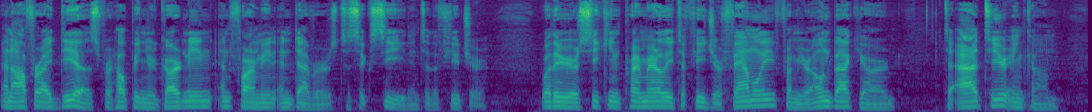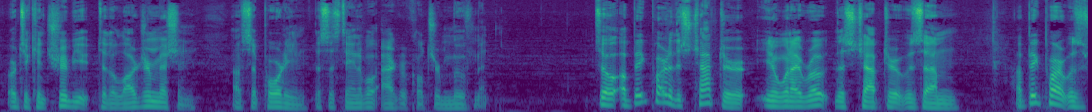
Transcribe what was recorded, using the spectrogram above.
and offer ideas for helping your gardening and farming endeavors to succeed into the future. Whether you're seeking primarily to feed your family from your own backyard, to add to your income, or to contribute to the larger mission of supporting the sustainable agriculture movement. So, a big part of this chapter, you know, when I wrote this chapter, it was um, a big part was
